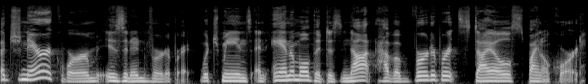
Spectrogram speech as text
A generic worm is an invertebrate, which means an animal that does not have a vertebrate style spinal cord.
